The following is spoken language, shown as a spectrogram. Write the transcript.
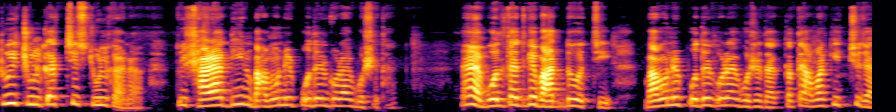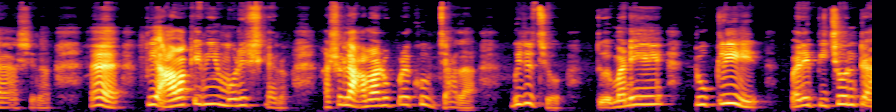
তুই চুলকাচ্ছিস চুলকানা। তুই সারা দিন বামনের পোদের গোড়ায় বসে থাক। হ্যাঁ বলতে আজকে বাধ্য হচ্ছি। বামনের পোদের গোড়ায় বসে থাক, তাতে আমার কিচ্ছু যায় আসে না। হ্যাঁ তুই আমাকে নিয়ে মরিস কেন? আসলে আমার উপরে খুব জ্বালা, বুঝেছ? তো মানে টুকলির মানে পিছনটা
